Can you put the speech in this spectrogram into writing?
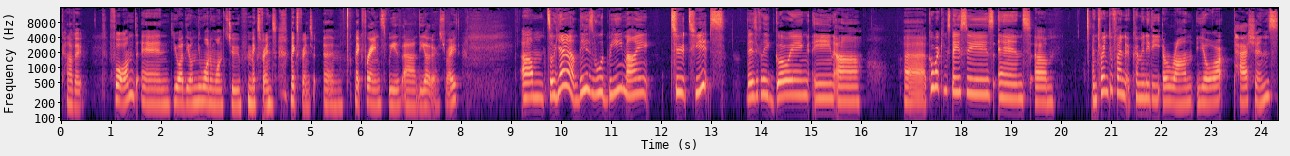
kind of a formed and you are the only one who wants to make friends make friends um, make friends with uh, the others right? Um, so yeah these would be my two tips. Basically going in uh, uh, co-working spaces and um, and trying to find a community around your passions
